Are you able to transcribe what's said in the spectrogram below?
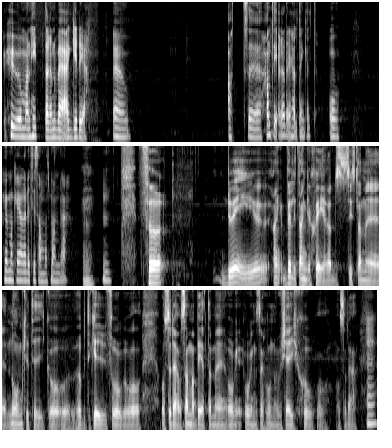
hur man hittar en väg i det. Uh, att uh, hantera det helt enkelt. Och hur man kan göra det tillsammans med andra. Mm. Mm. För du är ju väldigt engagerad, sysslar med normkritik och, och hbtq-frågor och, och sådär och samarbetar med organisationer och tjejjour och, och sådär. Mm.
